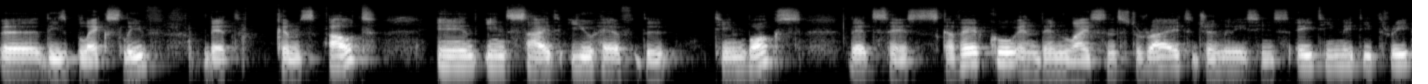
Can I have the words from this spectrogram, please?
uh, this black sleeve that comes out. And inside you have the tin box that says Kaweco and then licensed to write Germany since 1883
